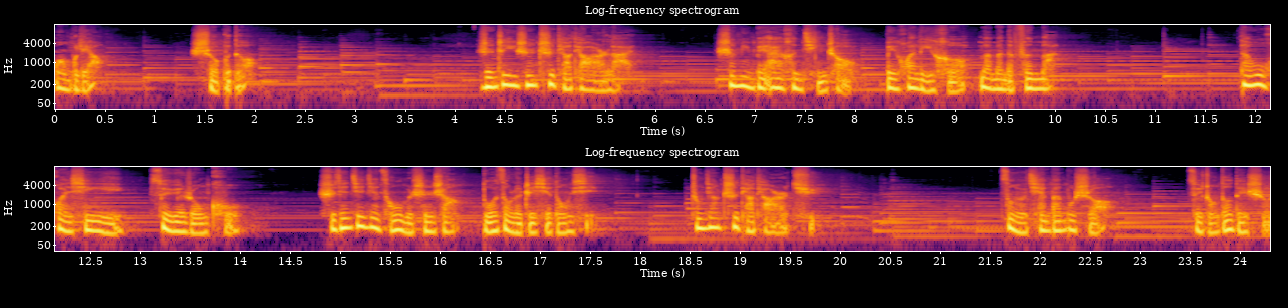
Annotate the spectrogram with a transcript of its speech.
忘不了。舍不得，人这一生赤条条而来，生命被爱恨情仇、悲欢离合慢慢的分满。但物换星移，岁月荣枯，时间渐渐从我们身上夺走了这些东西，终将赤条条而去。纵有千般不舍，最终都得舍。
